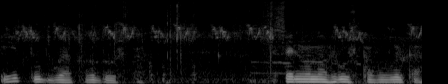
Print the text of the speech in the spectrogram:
І тут буде подушка. Сильно нагрузка велика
